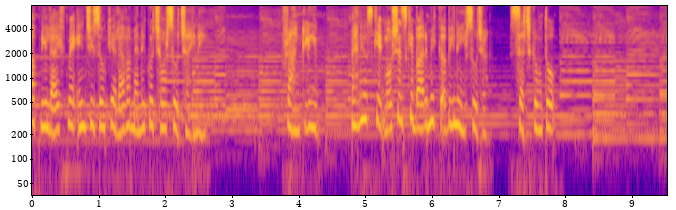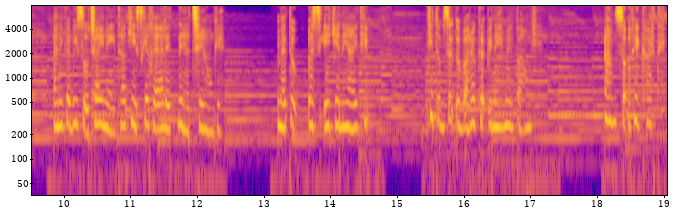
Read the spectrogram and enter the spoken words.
अपनी लाइफ में इन चीज़ों के अलावा मैंने कुछ और सोचा ही नहीं। फ्रैंकली मैंने उसके इमोशंस के बारे में कभी नहीं सोचा। सच कहूँ तो मैंने कभी सोचा ही नहीं था कि इसके ख्याल इतने अच्छे होंगे। मैं तो बस ये कहने आई थी कि तुमसे दोबारा कभी नहीं मिल पाऊँगी। I am sorry Kartik.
